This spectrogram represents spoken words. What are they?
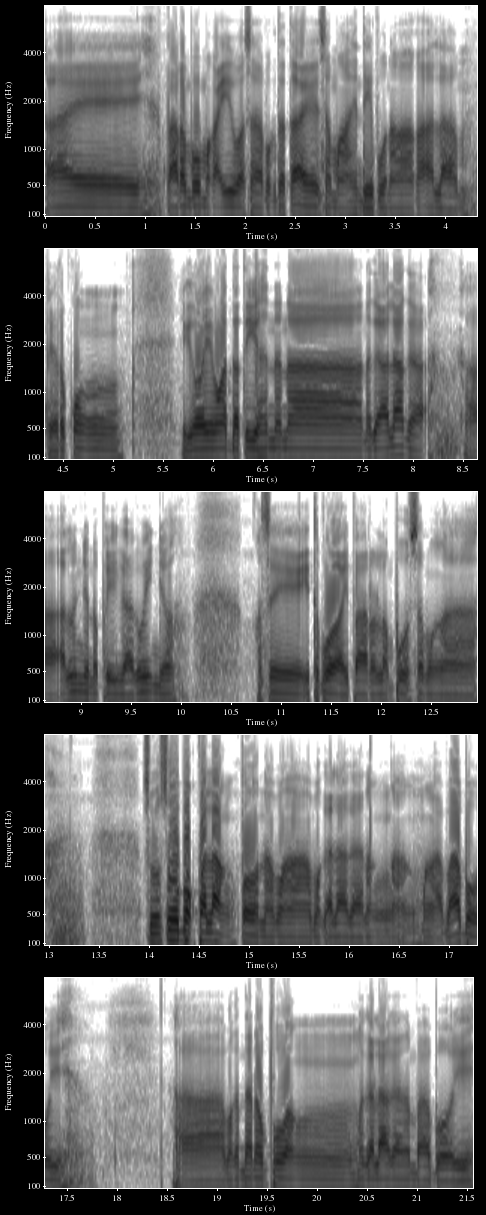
ay parang po makaiwas sa pagtatae sa mga hindi po nakakaalam. Pero kung ikaw ay mga datihan na na nag-aalaga, ah, alam nyo na po yung gagawin nyo. Kasi ito po ay para lang po sa mga susubok pa lang po na mga mag-alaga ng ang mga baboy. Ah, maganda naman po ang mag-alaga ng baboy.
